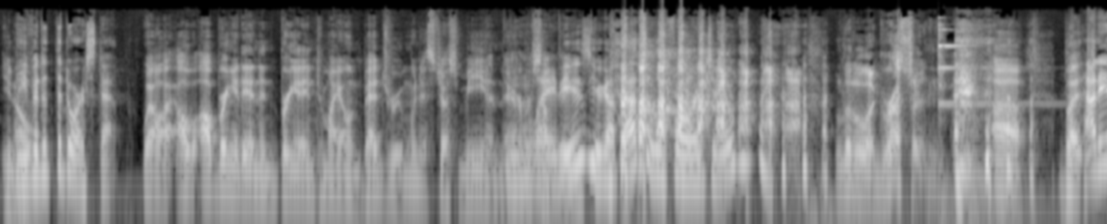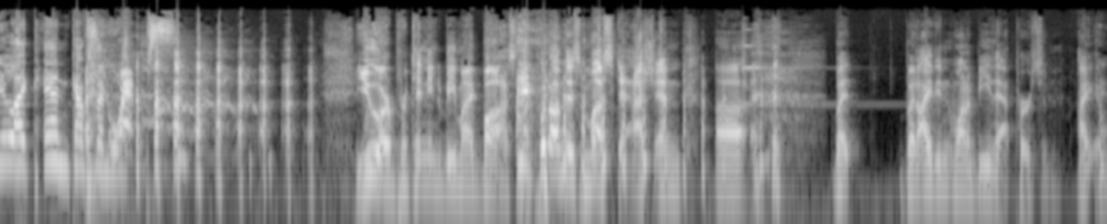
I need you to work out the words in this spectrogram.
you know, Leave it at the doorstep. well, I'll I'll bring it in and bring it into my own bedroom when it's just me in there or Ladies, something. you got that to look forward to. A little aggression. uh, but How do you like handcuffs and whips? you are pretending to be my boss. Now put on this mustache and uh, but but I didn't want to be that person. I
